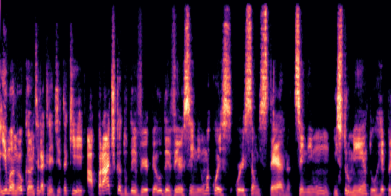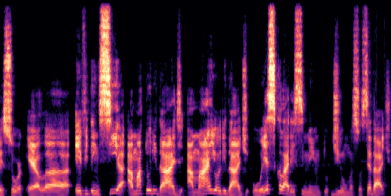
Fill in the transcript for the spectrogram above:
E Immanuel Kant ele acredita que a prática do dever pelo dever, sem nenhuma coerção externa, sem nenhum instrumento repressor, ela evidencia a maturidade, a maioridade, o esclarecimento de uma sociedade.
